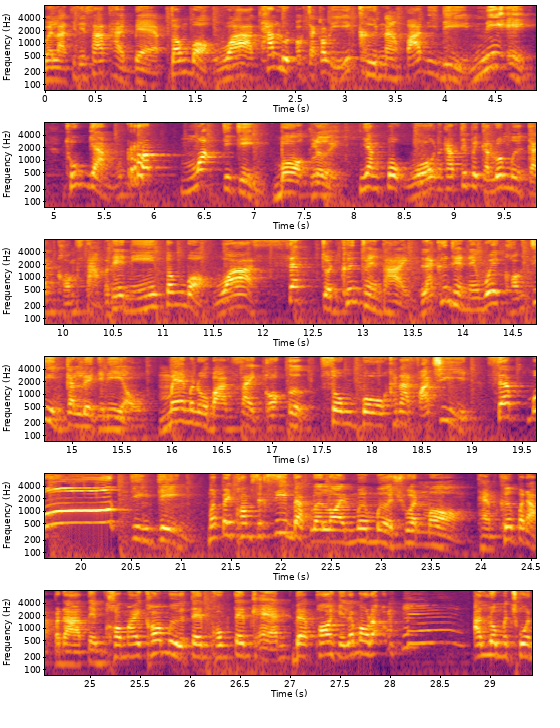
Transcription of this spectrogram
เวลาที่ลิซ่าถ่ายแบบต้องบอกว่าถ้าหลุดออกจากเกาหลีคือนางฟ้าดีๆ นี่เอง ทุกอย่างรสมักจริงๆ บอกเลยย่างปกโวกนะครับที่เป็นการร่วมมือกันของ 3 ประเทศนี้ต้องบอกว่าแซ่บจนขึ้นเทรนด์ไทย และขึ้นเทรนด์ในเวกของจีนกันเลยทีเดียว แม่มโนบาลใส่กาะเอกทรงโบขนาดฝาชีแซ่บมาก จริง ๆ มันเป็นความเซ็กซี่แบบลอยๆเมื่อเมื่อๆชวนมอง แถมเครื่องประดับประดาเต็มข้อไม้ข้อมือเต็มคงเต็มแขน แบบพอเห็นแล้วมองแล้วอารมณ์มาชวน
